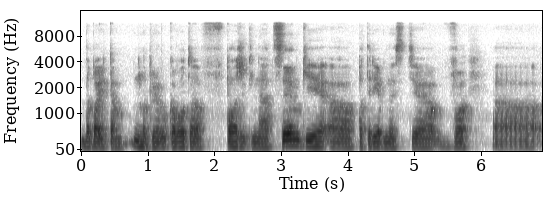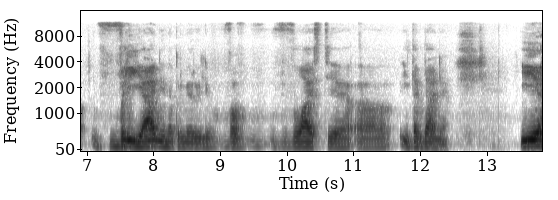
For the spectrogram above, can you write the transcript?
добавить? Там, например, у кого-то в положительной оценке, э, потребность э, в э, влиянии, например, или в власти э, и так далее. И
